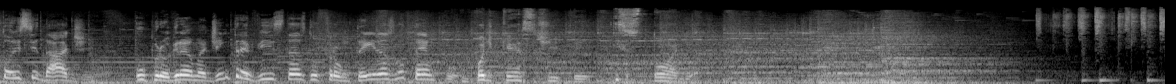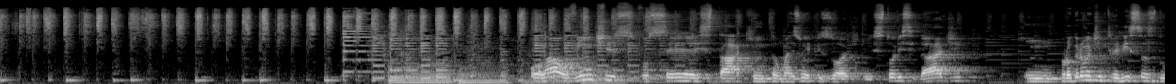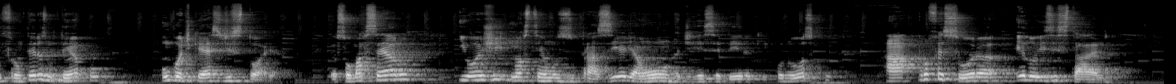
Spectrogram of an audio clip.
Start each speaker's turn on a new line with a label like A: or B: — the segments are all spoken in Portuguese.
A: Historicidade, o programa de entrevistas do Fronteiras no Tempo.
B: Um podcast de história. Olá, ouvintes! Você está aqui então mais um episódio do Historicidade, um programa de entrevistas do Fronteiras no Tempo, um podcast de história. Eu sou Marcelo e hoje nós temos o prazer e a honra de receber aqui conosco a professora Heloísa Stalin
